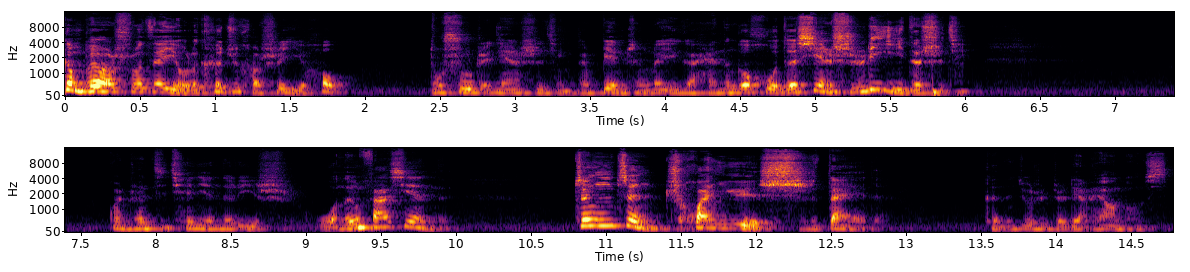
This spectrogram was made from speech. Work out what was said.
更不要说在有了科举考试以后，读书这件事情，它变成了一个还能够获得现实利益的事情。贯穿几千年的历史，我能发现的，真正穿越时代的，可能就是这两样东西：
